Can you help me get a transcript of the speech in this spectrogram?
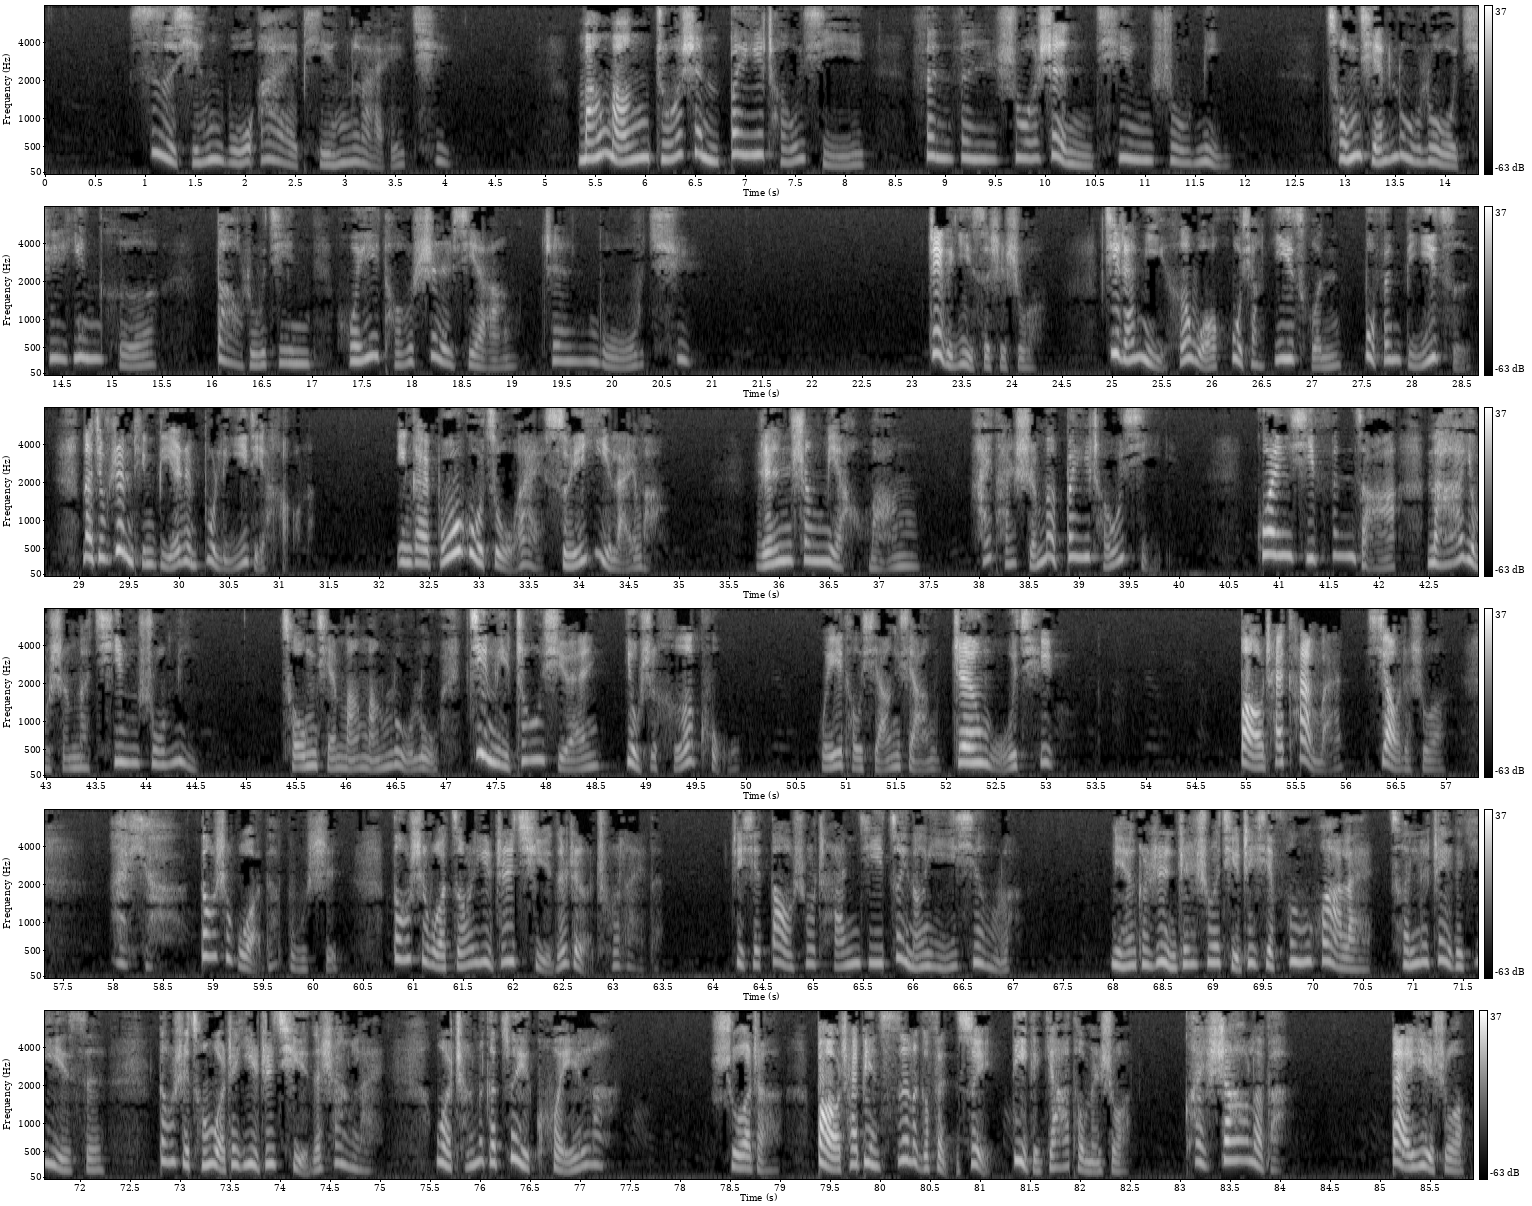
四行无碍凭来去。”茫茫着甚悲愁喜，纷纷说甚亲疏密。从前碌碌缺因何？到如今回头试想，真无趣。这个意思是说，既然你和我互相依存，不分彼此，那就任凭别人不理解好了。应该不顾阻碍，随意来往。人生渺茫，还谈什么悲愁喜？关系纷杂，哪有什么亲疏密？从前忙忙碌碌，尽力周旋，又是何苦？回头想想，真无趣。宝钗看完，笑着说：“哎呀，都是我的不是，都是我昨儿一支曲子惹出来的。这些道书禅机最能移性了。明个认真说起这些疯话来，存了这个意思，都是从我这一支曲子上来。我成了个罪魁了。”说着，宝钗便撕了个粉碎，递给丫头们说：“快烧了吧。”黛玉说：“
